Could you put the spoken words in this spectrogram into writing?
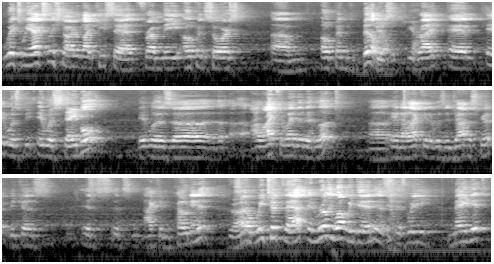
which we actually started, like he said, from the open source um, open Builds, yeah. right? And it was it was stable. It was uh, I liked the way that it looked, uh, and I liked that it was in JavaScript because it's it's I can code in it. Good. So we took that, and really what we did is is we made it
